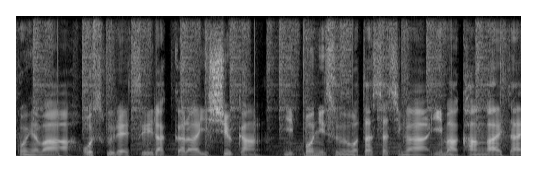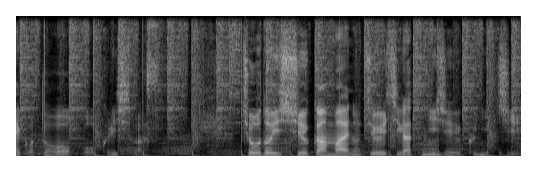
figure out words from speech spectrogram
今夜はオスプレイ墜落から1週間。日本に住む私たちが今考えたいことをお送りします。ちょうど1週間前の11月29日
